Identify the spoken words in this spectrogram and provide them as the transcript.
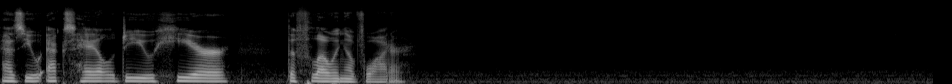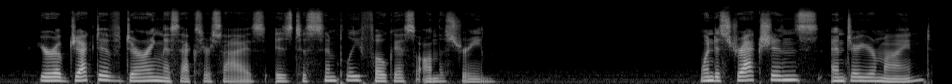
As you exhale, do you hear the flowing of water? Your objective during this exercise is to simply focus on the stream. When distractions enter your mind,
